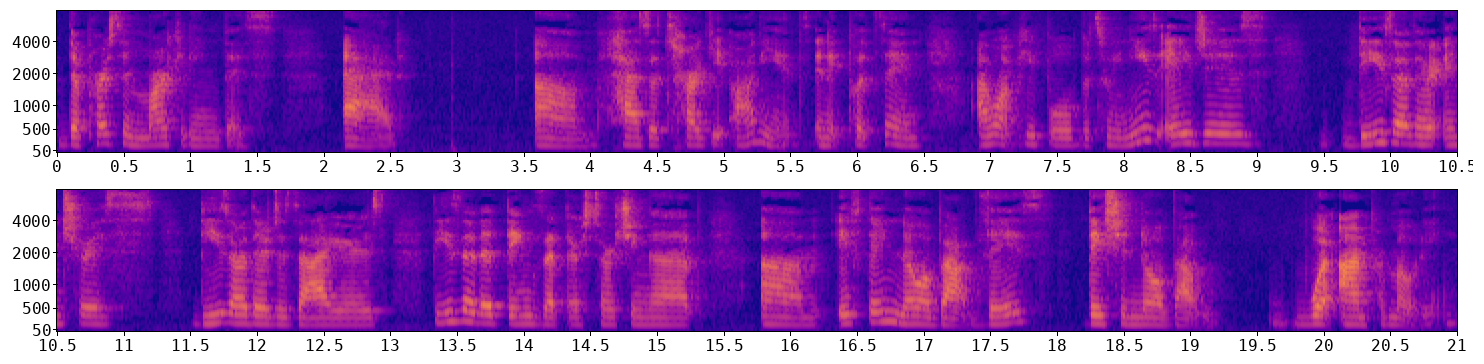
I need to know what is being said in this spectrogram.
the person marketing this ad um, has a target audience and it puts in i want people between these ages these are their interests these are their desires these are the things that they're searching up. Um, if they know about this they should know about what I'm promoting.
